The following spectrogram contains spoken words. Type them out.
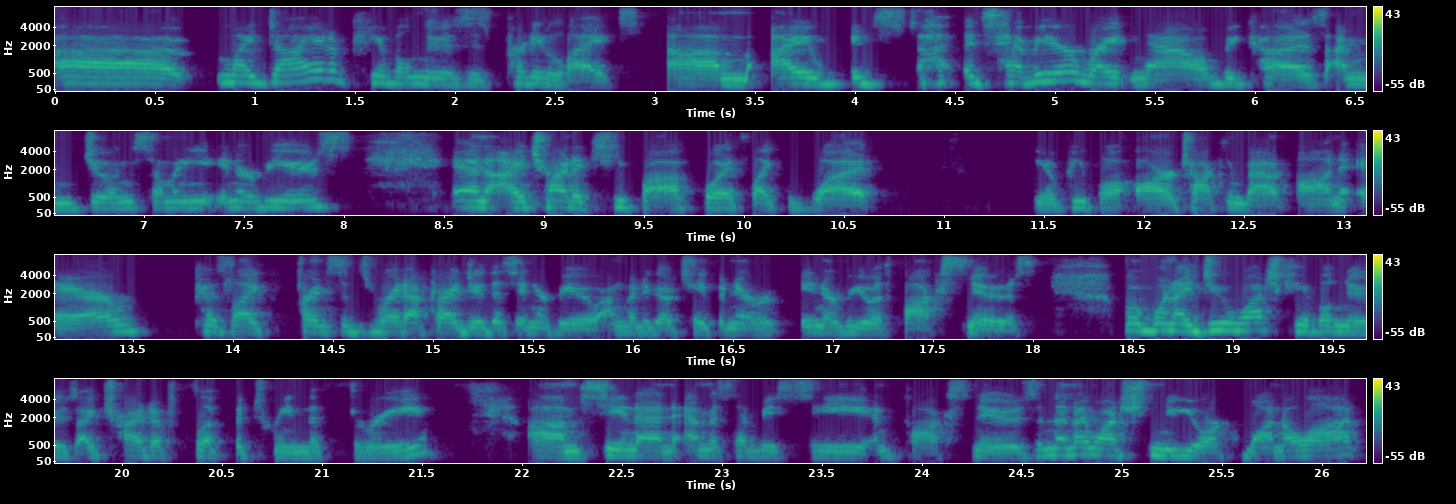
uh, my diet of cable news is pretty light. Um, I it's it's heavier right now because I'm doing so many interviews, and I try to keep up with like what you know people are talking about on air because like for instance right after i do this interview i'm going to go tape an inter- interview with fox news but when i do watch cable news i try to flip between the three um, cnn msnbc and fox news and then i watch new york one a lot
